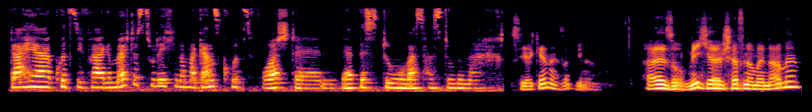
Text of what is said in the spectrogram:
Daher kurz die Frage, möchtest du dich noch mal ganz kurz vorstellen? Wer bist du? Was hast du gemacht? Sehr gerne, Sabrina. Also, Michael Schäffler mein Name.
